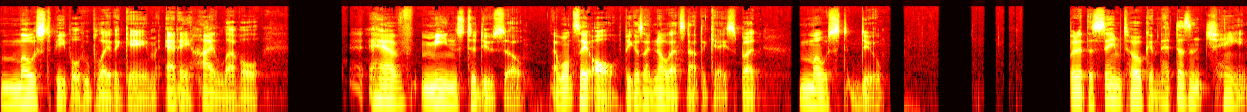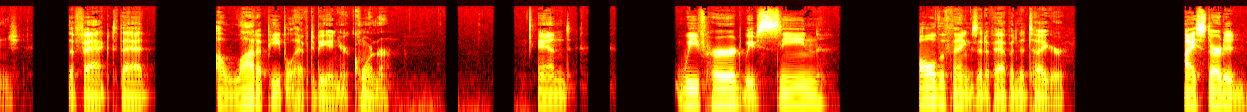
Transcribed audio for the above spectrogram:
most people who play the game at a high level have means to do so. I won't say all because I know that's not the case, but most do. But at the same token, that doesn't change the fact that a lot of people have to be in your corner. And we've heard, we've seen all the things that have happened to Tiger. I started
